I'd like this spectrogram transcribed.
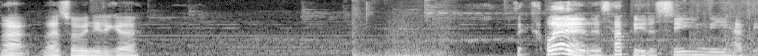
Alright, that's where we need to go. The clan is happy to see me happy.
